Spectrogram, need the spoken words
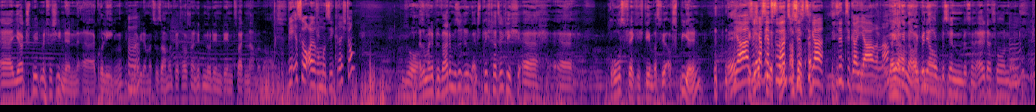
Äh, Jörg spielt mit verschiedenen äh, Kollegen immer wieder mal zusammen und wir tauschen dann hinten nur den, den zweiten Namen immer aus. Wie ist so eure Musikrichtung? ja. Also meine private Musikrichtung entspricht tatsächlich äh, äh, großflächig dem, was wir auch spielen. Ja, also ich habe jetzt gehört, nicht? Ach so, 70er, 70er Jahre, ne? Ja, Ja, ja, genau. ja, Ich bin ja auch ein bisschen, bisschen älter schon und ich,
